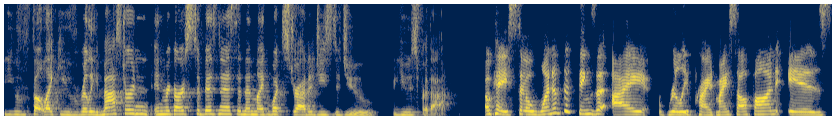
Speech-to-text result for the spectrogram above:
you felt like you've really mastered in, in regards to business? And then, like, what strategies did you use for that? Okay, so one of the things that I really pride myself on is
